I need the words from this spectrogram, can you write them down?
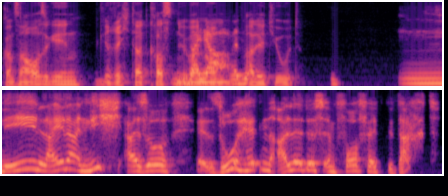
Kannst nach Hause gehen, Gericht hat Kosten übernommen, also, alle gut. Nee, leider nicht. Also äh, so hätten alle das im Vorfeld gedacht.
